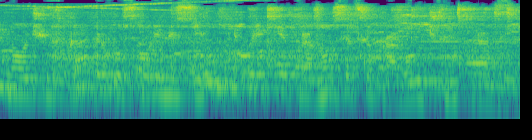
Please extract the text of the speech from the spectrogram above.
Белой ночью в кадрах ускоренной съемки по реке проносятся прогулочные корабли.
